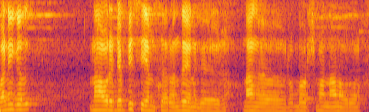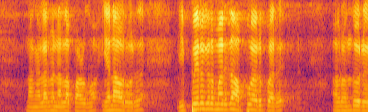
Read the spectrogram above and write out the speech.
பணிகள் நான் ஒரு டெப்டி சிஎம் சார் வந்து எனக்கு நாங்கள் ரொம்ப வருஷமாக நானும் அவரும் நாங்கள் எல்லாருமே நல்லா பழகுவோம். ஏன்னா அவர் ஒரு இப்போ இருக்கிற மாதிரி தான் அப்பவும் இருப்பார். அவர் வந்து ஒரு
